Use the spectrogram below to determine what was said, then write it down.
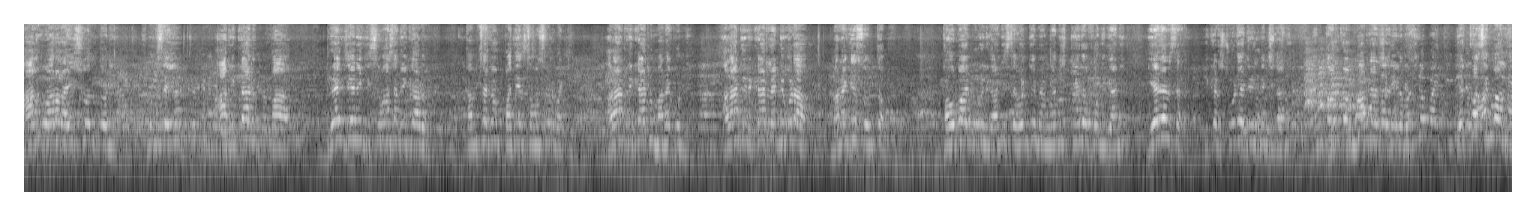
నాలుగు వారాల ఐదు షోలతో అయ్యి ఆ రికార్డు బ్రేక్ చేయడానికి సింహాసన రికార్డు కమ్సకం పదిహేను సంవత్సరాలు పట్టింది. అలాంటి రికార్డులు మనకున్నాయి అలాంటి రికార్డులన్నీ కూడా మనకే సొంతం. కౌబాయ్ మూవీలు కానీ సెవెంటీ ఎంఎం కానీ స్టీరోఫోన్ కానీ ఏదైనా సరే ఇక్కడ స్టూడియో నుంచి కానీ ఎంతో మార్గదర్శనం ఎక్కువ సినిమాలు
